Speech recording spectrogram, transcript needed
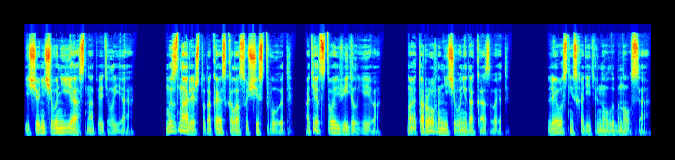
«Еще ничего не ясно», — ответил я. «Мы знали, что такая скала существует, Отец твой видел ее. Но это ровно ничего не доказывает. Лео снисходительно улыбнулся.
